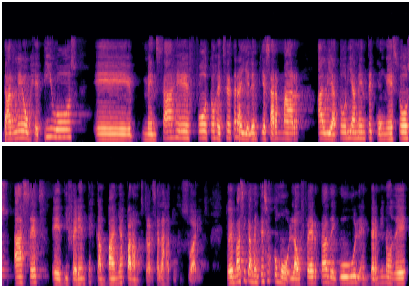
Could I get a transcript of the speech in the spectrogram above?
darle objetivos, eh, mensajes, fotos, etcétera, y él empieza a armar aleatoriamente con esos assets eh, diferentes campañas para mostrárselas a tus usuarios. Entonces, básicamente eso es como la oferta de Google en términos de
